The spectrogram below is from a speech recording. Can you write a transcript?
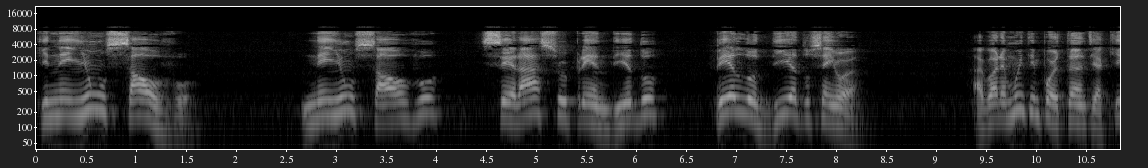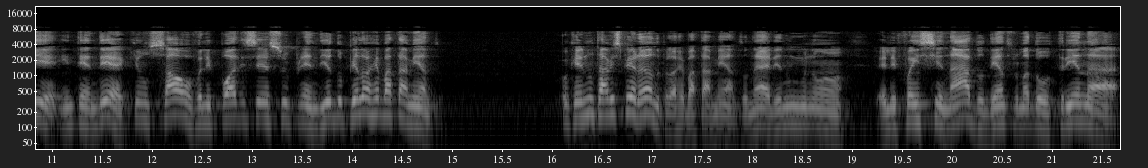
que nenhum salvo, nenhum salvo será surpreendido pelo dia do Senhor. Agora é muito importante aqui entender que um salvo ele pode ser surpreendido pelo arrebatamento porque ele não estava esperando pelo arrebatamento, né? Ele, não, não, ele foi ensinado dentro de uma doutrina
